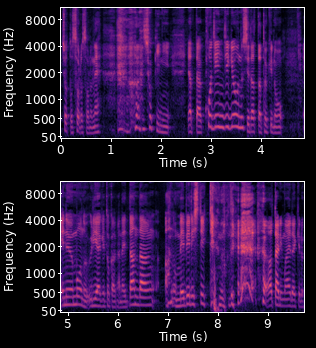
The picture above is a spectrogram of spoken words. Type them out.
ちょっとそろそろね 初期にやった個人事業主だった時の NMO の売り上げとかがねだんだんあの目減りしていってるので 当たり前だけど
